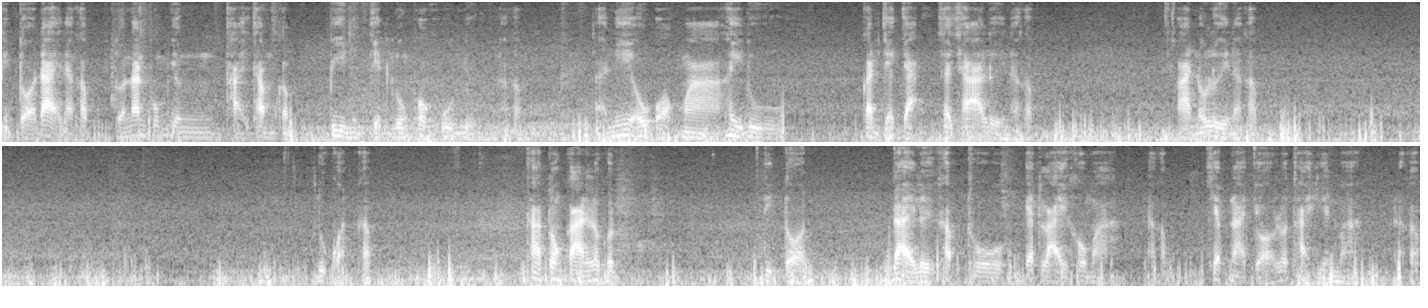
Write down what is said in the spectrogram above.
ติดต่อได้นะครับตัวนั้นผมยังถ่ายทำกับปีหนึ่งเจ็ดหลวงพ่อคูณอยู่นะครับ อันนี้เอาออกมาให้ดูกันจะจะช้าๆเลยนะครับ อ่านเอาเลยนะครับ ดูก่อนครับ ถ้าต้องการแล้วก็ติดต่อได้เลยครับ โทรแอดไลน์เข้ามานะครับแคปหน้าจอแล้วถ่ายเหรียญมานะครับ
